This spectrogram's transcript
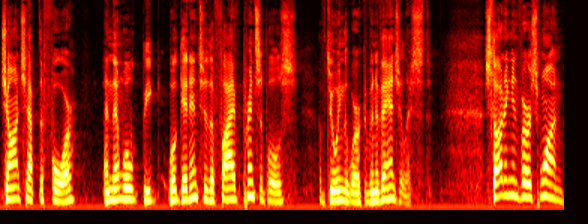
John chapter 4, and then we'll, be, we'll get into the five principles of doing the work of an evangelist. Starting in verse 1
